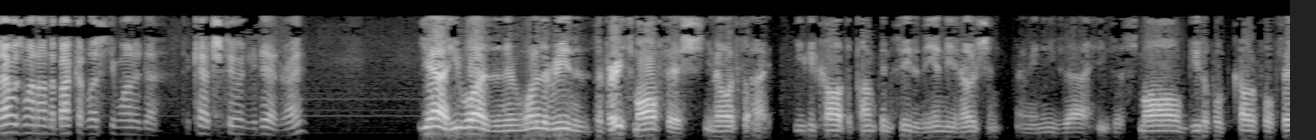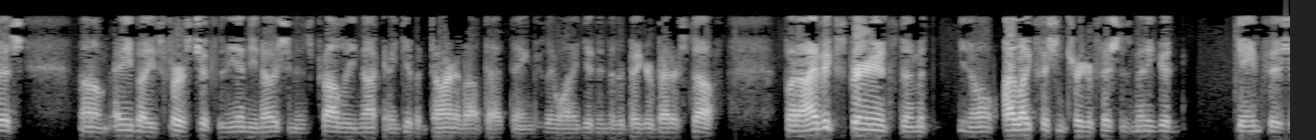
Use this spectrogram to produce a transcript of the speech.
so that was one on the bucket list you wanted to, to catch too, and you did, right? Yeah, he was, and one of the reasons it's a very small fish. You know, it's uh, you could call it the pumpkin seed of the Indian Ocean. I mean, he's uh, he's a small, beautiful, colorful fish. Um, anybody's first trip to the Indian Ocean is probably not going to give a darn about that thing because they want to get into the bigger, better stuff. But I've experienced them. You know, I like fishing triggerfish. There's many good game fish,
